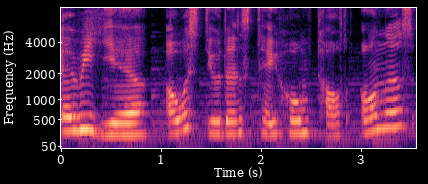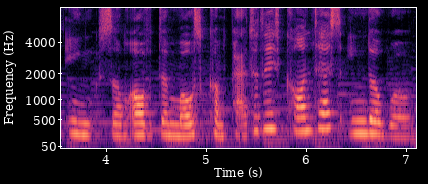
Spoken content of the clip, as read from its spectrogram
Every year, our students take home top honors in some of the most competitive contests in the world.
